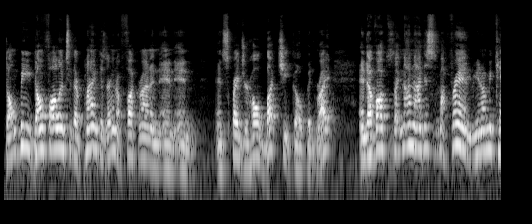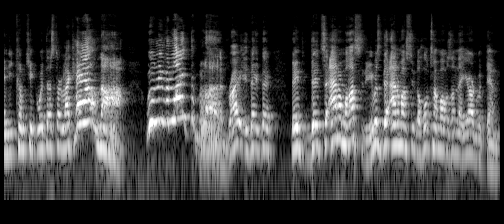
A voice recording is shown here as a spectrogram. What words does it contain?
Don't be, don't fall into their plan because they're going to fuck around and, and, and, and spread your whole butt cheek open, right? And vault's like, no, no, this is my friend. You know what I mean? Can he come kick with us? They're like, hell nah. We don't even like the blood, right? They, they, they, it's animosity. It was the animosity the whole time I was on that yard with them.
